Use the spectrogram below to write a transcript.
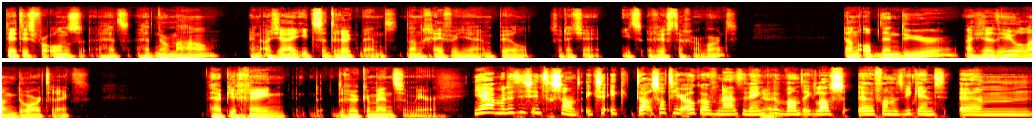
dit is voor ons het, het normaal. En als jij iets te druk bent, dan geven we je een pil, zodat je iets rustiger wordt. Dan op den duur, als je het heel lang doortrekt, heb je geen drukke mensen meer. Ja, maar dat is interessant. Ik, ik zat hier ook over na te denken. Ja. Want ik las eh, van het weekend ehm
